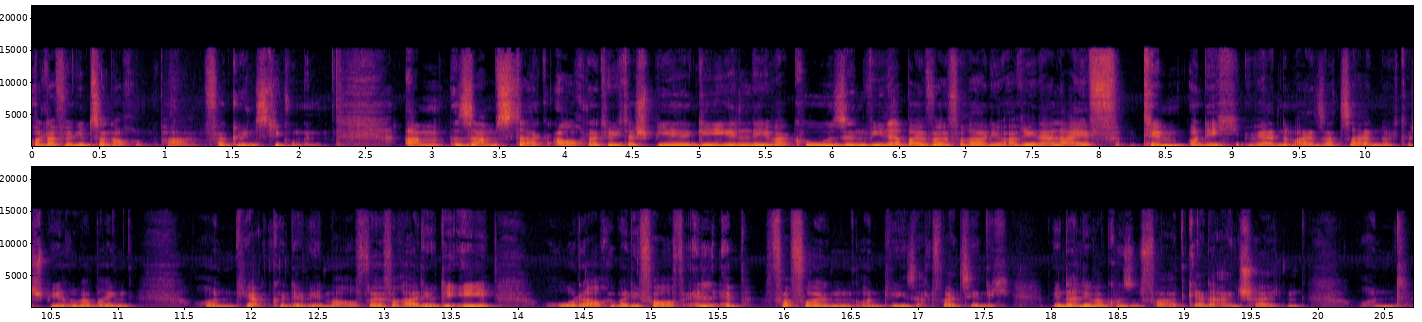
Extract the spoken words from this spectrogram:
Und dafür gibt es dann auch ein paar Vergünstigungen. Am Samstag auch natürlich das Spiel gegen Leverkusen wieder bei Wölferadio Arena Live. Tim und ich werden im Einsatz sein, euch das Spiel rüberbringen. Und ja, könnt ihr wie immer auf wölferadio.de oder auch über die VfL-App verfolgen. Und wie gesagt, falls ihr nicht mit nach Leverkusen fahrt, gerne einschalten und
